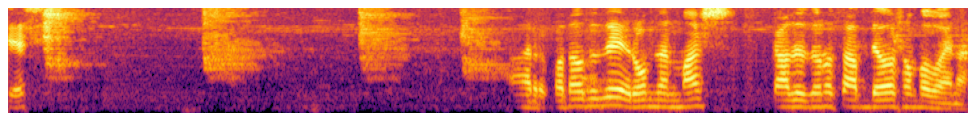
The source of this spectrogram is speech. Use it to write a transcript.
শেষ। আর কথা হচ্ছে যে, রমজান মাস, কাজের জন্য চাপ দেওয়া সম্ভব হয় না।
